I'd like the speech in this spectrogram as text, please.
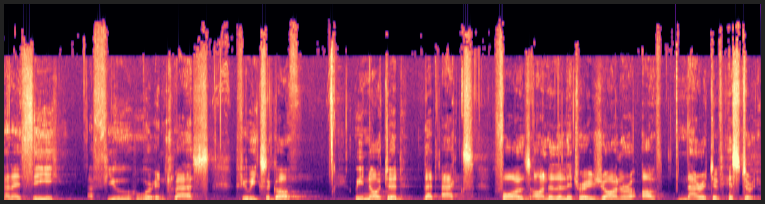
and I see a few who were in class a few weeks ago, we noted that Acts falls under the literary genre of narrative history.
